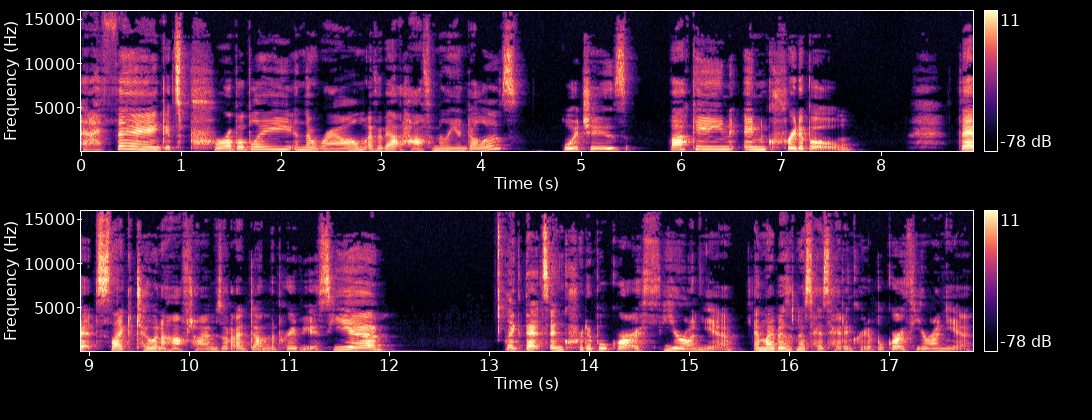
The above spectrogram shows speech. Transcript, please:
And I think it's probably in the realm of about half a million dollars, which is fucking incredible. That's like two and a half times what I'd done the previous year. Like that's incredible growth year on year. And my business has had incredible growth year on year.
